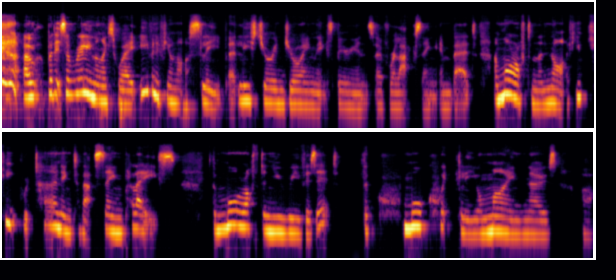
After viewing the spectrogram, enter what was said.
um, but it's a really nice way, even if you're not asleep, at least you're enjoying the experience of relaxing in bed. And more often than not, if you keep returning to that same place, the more often you revisit, the more quickly your mind knows, oh,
